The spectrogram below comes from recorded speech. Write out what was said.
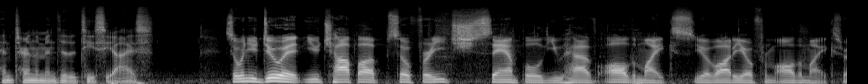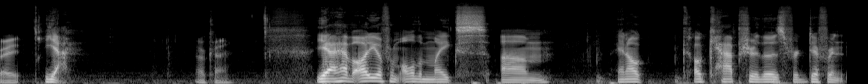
and turn them into the TCIs. So when you do it, you chop up. So for each sample, you have all the mics. You have audio from all the mics, right? Yeah, Okay. yeah. I have audio from all the mics, um, and I'll I'll capture those for different.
